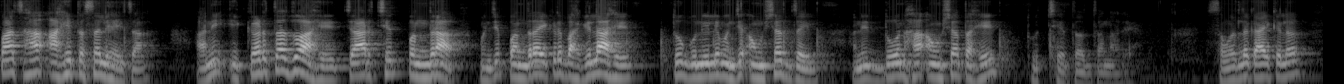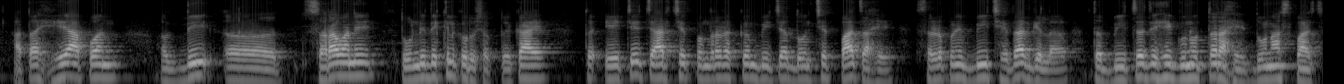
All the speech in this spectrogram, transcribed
पाच हा आहे तसा लिहायचा. आणि इकडचा जो आहे चार छेद पंधरा म्हणजे पंधरा इकडे भागीला आहे तो गुणिले म्हणजे अंशात जाईल. आणि दोन हा अंशात आहे तो छेदात जाणार आहे. समजलं काय केलं? आता हे आपण अगदी सरावाने तोंडी देखील करू शकतो आहे काय? तर एचे चार छेद पंधरा रक्कम बीच्या दोन छेद पाच आहे. सरळपणे बी छेदात गेला तर बीचं जे हे गुणोत्तर आहे दोन आस पाच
